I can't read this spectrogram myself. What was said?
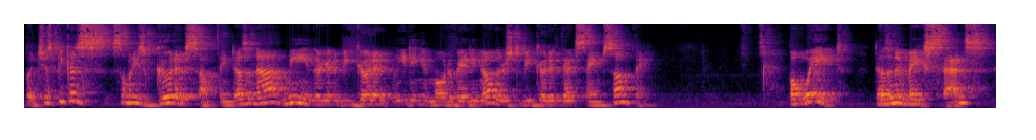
but just because somebody's good at something does not mean they're going to be good at leading and motivating others to be good at that same something. But wait, doesn't it make sense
